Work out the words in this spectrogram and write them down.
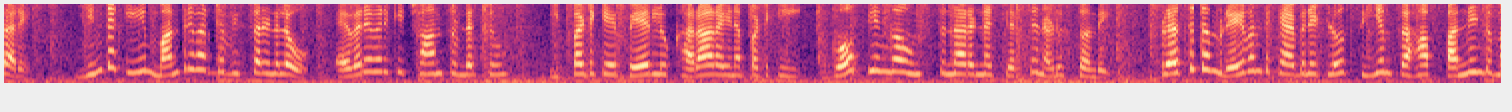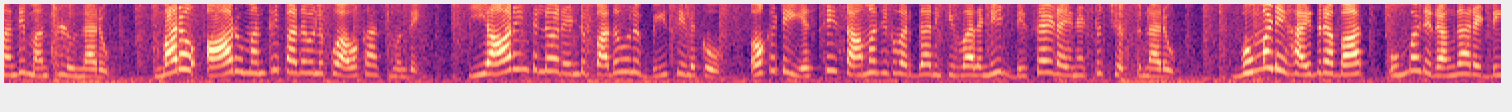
సరే ఇంతకీ మంత్రివర్గ విస్తరణలో ఎవరెవరికి ఛాన్స్ ఉండొచ్చు? ఇప్పటికే పేర్లు ఖరారైనప్పటికీ గోప్యంగా ఉంచుతున్నారన్న చర్చ నడుస్తోంది. ప్రస్తుతం రేవంత్ కేబినెట్లో సీఎం సహా పన్నెండు మంది మంత్రులున్నారు. మరో ఆరు మంత్రి పదవులకు అవకాశం ఉంది ఈ ఆరింటిలో రెండు పదవులు బీసీలకు ఒకటి ఎస్టీ సామాజిక వర్గానికి ఇవ్వాలని డిసైడ్ అయినట్టు చెప్తున్నారు. ఉమ్మడి హైదరాబాద్ ఉమ్మడి రంగారెడ్డి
